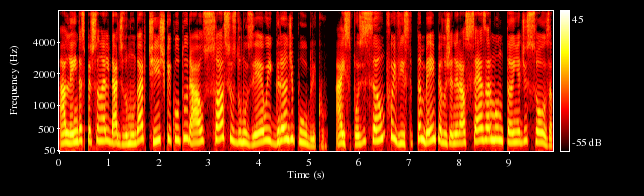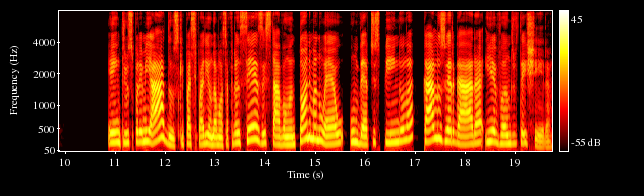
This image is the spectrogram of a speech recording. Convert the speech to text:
além das personalidades do mundo artístico e cultural, sócios do museu e grande público. A exposição foi vista também pelo general César Montanha de Souza, entre os premiados que participariam da mostra francesa estavam Antônio Manuel, Humberto Espíndola, Carlos Vergara e Evandro Teixeira.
